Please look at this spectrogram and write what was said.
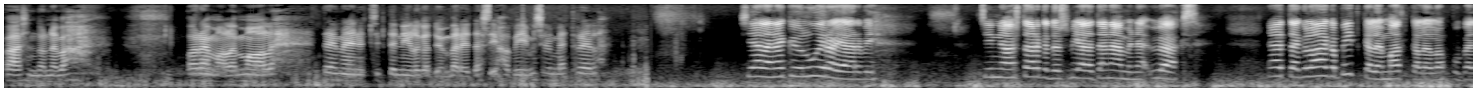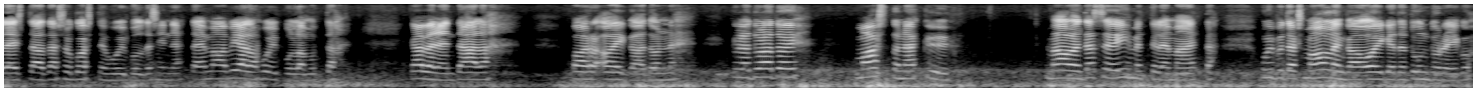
pääsen tonne vähän paremmalle maalle. Teemme nyt sitten nilkat ympäri tässä ihan viimeisillä metreillä. Siellä näkyy Luirojärvi. Sinne olisi tarkoitus vielä tänään mennä yöksi. Näyttää kyllä aika pitkälle matkalle loppupeleistä täältä Sokosten huipulta sinne. Että en mä ole vielä huipulla, mutta kävelen täällä par aikaa tonne. Kyllä tuolla toi masto näkyy. Mä olen tässä jo ihmettelemään, että huiputaanko mä ollenkaan oikeita tunturia, kun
